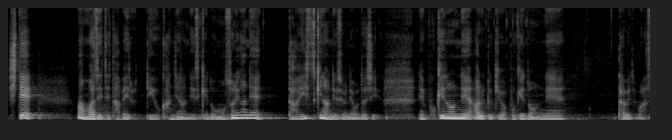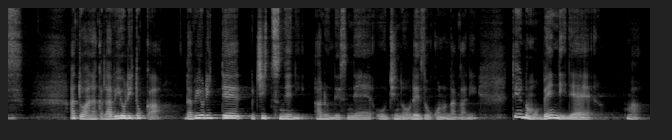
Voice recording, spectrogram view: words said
して、まあ、混ぜて食べるっていう感じなんですけどもそれがね大好きなんですよね私。でポケ丼ねある時はポケ丼ね食べてます。あとはなんかラビオリとかラビオリってうち常にあるんですね。お家の冷蔵庫の中に。っていうのも便利でまあ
